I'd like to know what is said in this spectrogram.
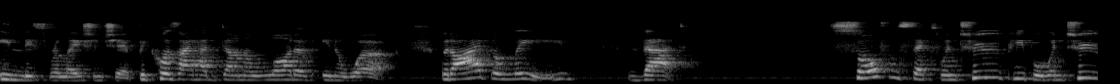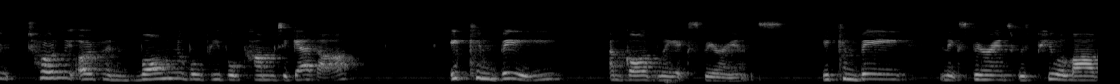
in this relationship because I had done a lot of inner work. But I believe that soulful sex, when two people, when two totally open, vulnerable people come together, it can be a godly experience. It can be an experience with pure love,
